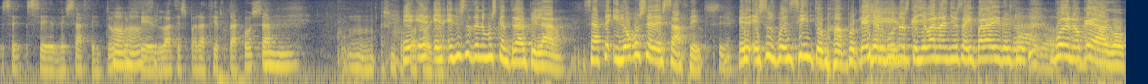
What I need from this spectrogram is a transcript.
se, se deshace, ¿no? Ajá, porque sí. lo haces para cierta cosa. Un poco Eh, eh, en, en esto tenemos que entrar, Pilar. Se hace y luego se deshace. Sí. Eh, Eso es buen síntoma, porque hay Sí. algunos que llevan años ahí parados y dices tú, Claro, bueno, ¿qué hago?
